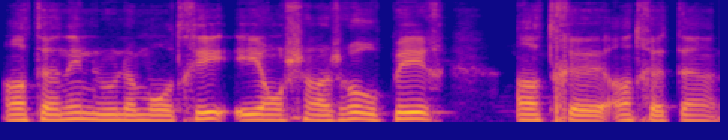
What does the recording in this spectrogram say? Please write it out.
Antonin nous l'a montré, et on changera au pire entre, entre temps.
